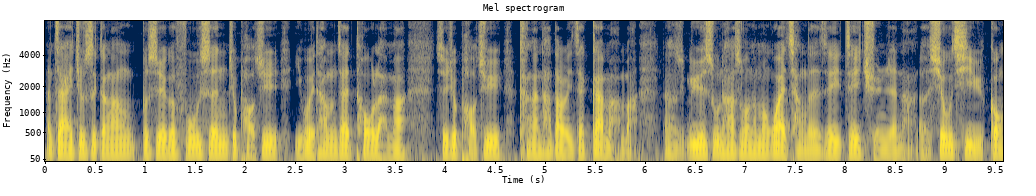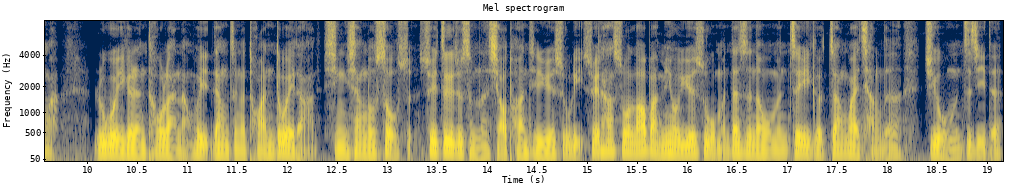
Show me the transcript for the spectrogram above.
那再来就是刚刚不是有个服务生就跑去以为他们在偷懒吗？所以就跑去看看他到底在干嘛嘛。那约束他说他们外场的这这一群人啊，呃，休戚与共啊。如果一个人偷懒呢、会让整个团队的形象都受损，所以这个就是什么呢？小团体的约束力。所以他说，老板没有约束我们，但是呢，我们这一个站外场的呢，就有我们自己的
